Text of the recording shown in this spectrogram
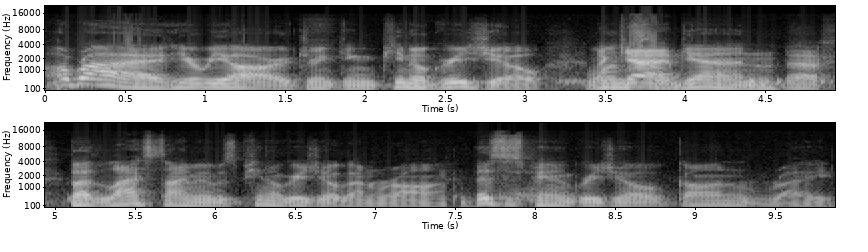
All right, here we are drinking Pinot Grigio once Again. again. Ugh. But last time it was Pinot Grigio gone wrong. This is Pinot Grigio gone right.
